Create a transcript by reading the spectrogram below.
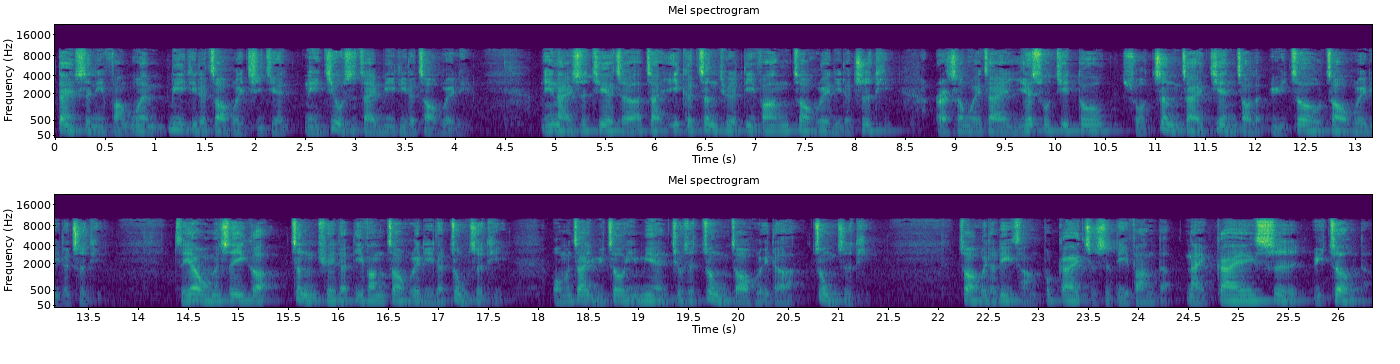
但是你访问 B 地的教会期间，你就是在 B 地的教会里。你乃是借着在一个正确的地方教会里的肢体，而成为在耶稣基督所正在建造的宇宙教会里的肢体。只要我们是一个正确的地方教会里的众肢体，我们在宇宙一面就是众教会的众肢体。教会的立场不该只是地方的，乃该是宇宙的。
